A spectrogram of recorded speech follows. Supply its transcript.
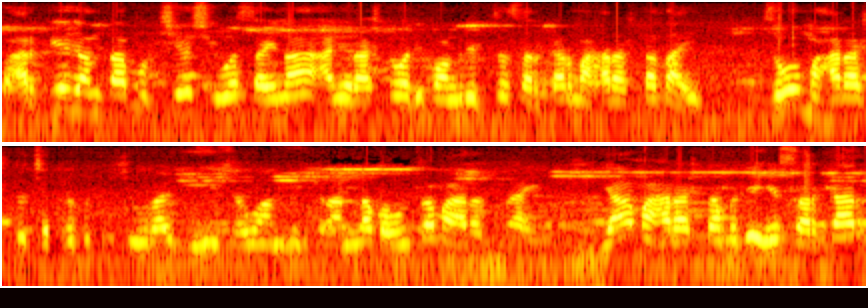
भारतीय जनता पक्ष शिवसेना आणि राष्ट्रवादी काँग्रेसचं सरकार महाराष्ट्रात आहे. जो महाराष्ट्र छत्रपती शिवराय फुले शाहू आंबेडकर अण्णाभाऊंचा महाराष्ट्र आहे या महाराष्ट्रामध्ये हे सरकार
